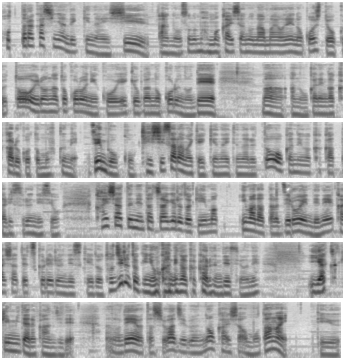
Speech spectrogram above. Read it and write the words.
ほったらかしにはできないしあのそのまま会社の名前をね残しておくといろんなところにこう影響が残るのでまあ、あのお金がかかることも含め全部をこう消し去らなきゃいけないってなるとお金がかかったりするんですよ。会社ってね立ち上げる時今今だったら0円でね会社って作れるんですけど閉じる時にお金がかかるんですよね。違約金みたいな感じで。なので私は自分の会社を持たないっていう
